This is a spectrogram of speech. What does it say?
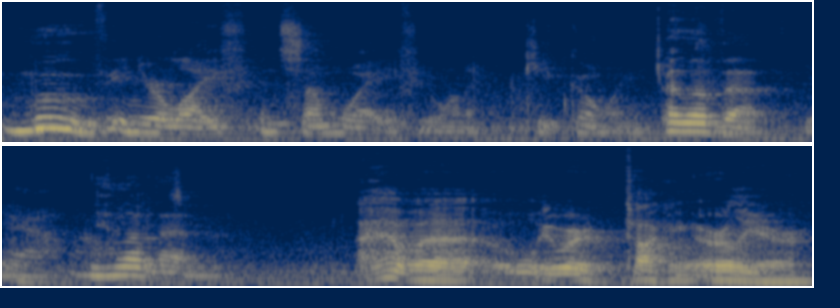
move in your life in some way if you want to keep going. I love that. Yeah, I like love that. too. I have a. We were talking earlier,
